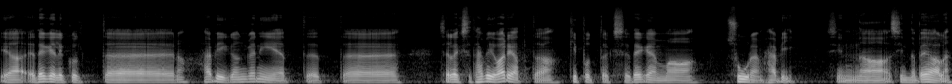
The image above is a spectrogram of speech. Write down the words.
ja, ja tegelikult noh, häbiga on ka nii, et, et selleks, et häbi varjata, kiputakse tegema suurem häbi sinna, sinna peale.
